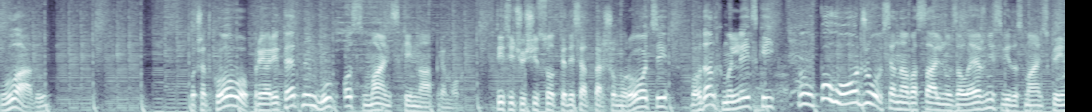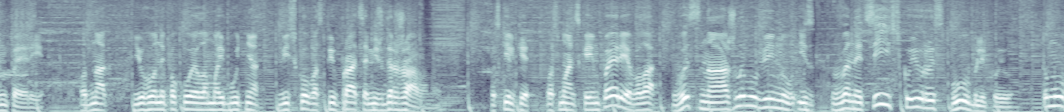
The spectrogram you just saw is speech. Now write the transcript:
владу. Початково пріоритетним був османський напрямок. В 1651 році Богдан Хмельницький ну, погоджувався на васальну залежність від Османської імперії. Однак його непокоїла майбутня військова співпраця між державами, оскільки Османська імперія вела виснажливу війну із Венеційською республікою. Тому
